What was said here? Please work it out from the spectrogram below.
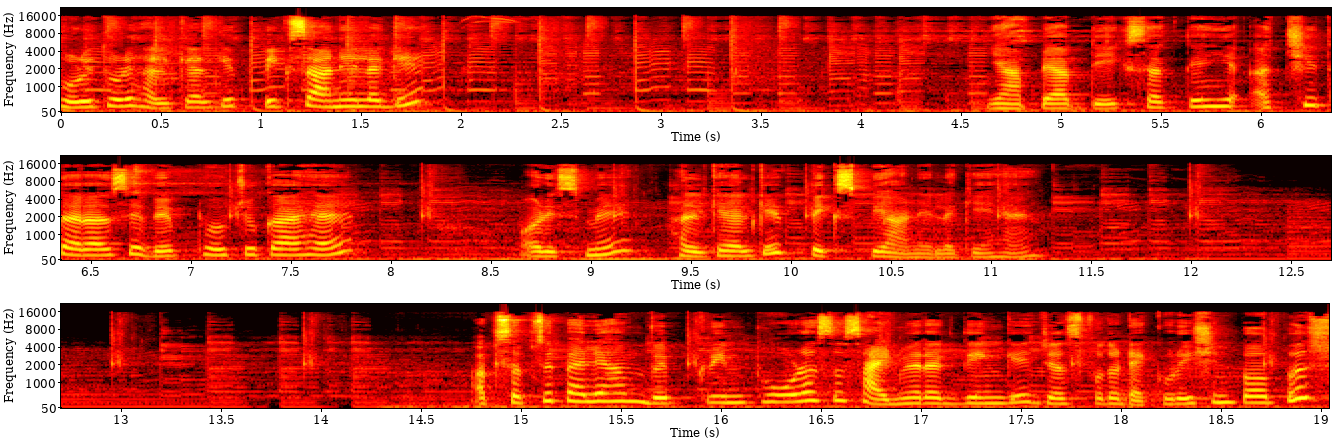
थोड़े थोड़े हल्के हल्के पिक्स आने लगे। यहाँ पे आप देख सकते हैं, ये अच्छी तरह से विप्ड हो चुका है और इसमें हल्के हल्के पिक्स भी आने लगे हैं। अब सबसे पहले हम विप क्रीम थोड़ा सा साइड में रख देंगे just for the decoration purpose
